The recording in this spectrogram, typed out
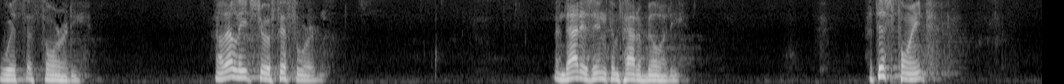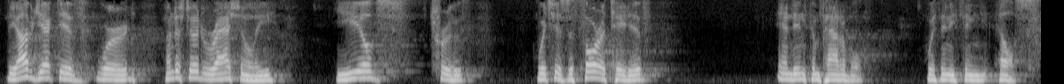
with authority. Now that leads to a fifth word, and that is incompatibility. At this point, the objective word, understood rationally, yields truth, which is authoritative and incompatible with anything else.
